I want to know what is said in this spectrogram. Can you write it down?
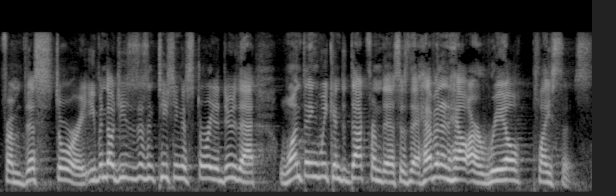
from this story. Even though Jesus isn't teaching a story to do that, one thing we can deduct from this is that heaven and hell are real places.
